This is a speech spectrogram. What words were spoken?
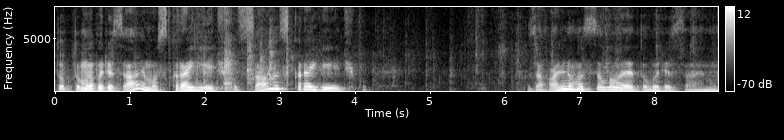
Тобто ми вирізаємо з краєчку, саме з краєчку. Загального силуету вирізаємо.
